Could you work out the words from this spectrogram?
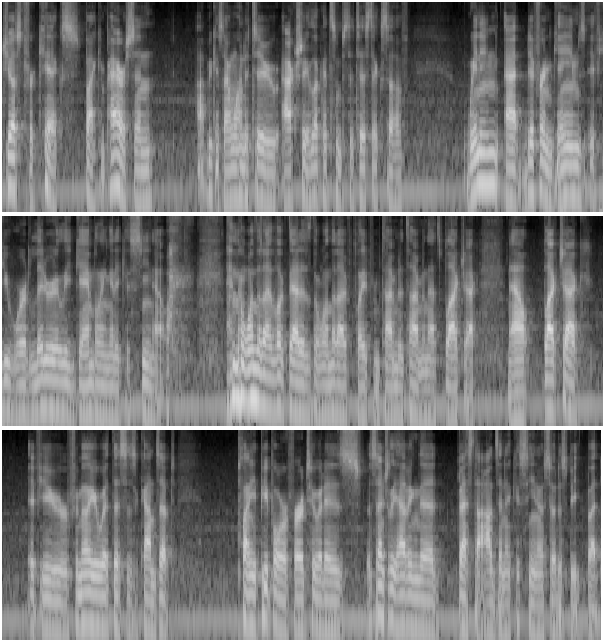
just for kicks, by comparison, uh, because I wanted to actually look at some statistics of winning at different games if you were literally gambling at a casino. and the one that I looked at is the one that I've played from time to time, and that's blackjack. Now, blackjack, if you're familiar with this as a concept, plenty of people refer to it as essentially having the best odds in a casino, so to speak. But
